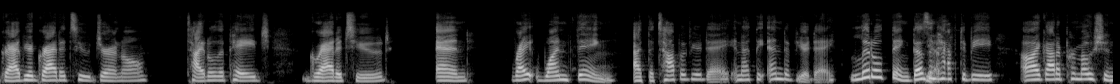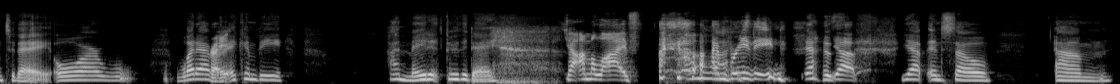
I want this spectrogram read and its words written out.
grab your gratitude journal, title the page gratitude and write one thing at the top of your day and at the end of your day. Little thing doesn't yeah. have to be, oh, I got a promotion today or whatever. Right. It can be, I made it through the day. Yeah, I'm alive. I'm, alive. I'm breathing. Yes. Yep. Yep. And so um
